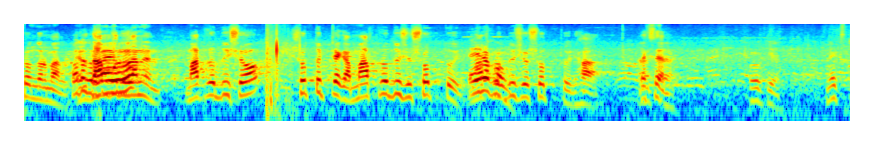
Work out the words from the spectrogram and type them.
সুন্দর মাল। কত দাম কত জানেন? মাত্র দুইশো সত্তর টাকা মাত্র দুইশো সত্তর এইরকম? দুইশো সত্তর হ্যাঁ। দেখছেন? ওকে নেক্সট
